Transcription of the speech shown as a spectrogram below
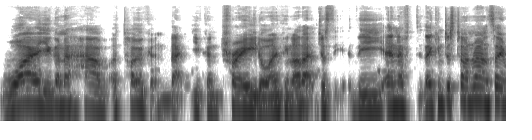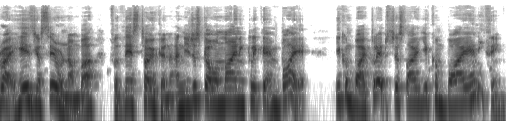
why are you going to have a token that you can trade or anything like that? Just the NFT, they can just turn around and say, right, here's your serial number for this token, and you just go online and click it and buy it. You can buy clips just like you can buy anything.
